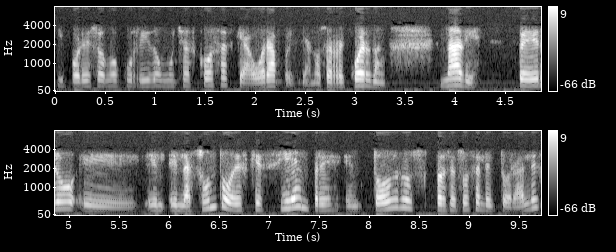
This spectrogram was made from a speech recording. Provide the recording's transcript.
y por eso han ocurrido muchas cosas que ahora pues ya no se recuerdan nadie. Pero eh, el, el asunto es que siempre en todos los procesos electorales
